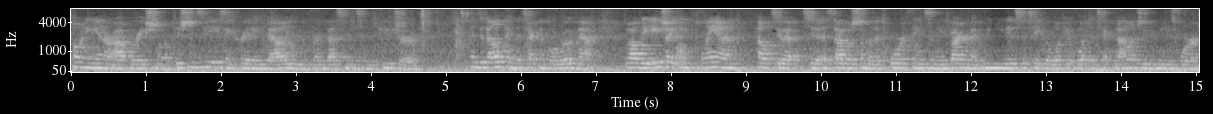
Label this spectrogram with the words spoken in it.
honing in our operational efficiencies and creating value for investments in the future and developing the technical roadmap. While the HIE plan helped to, to establish some of the core things in the environment, we needed to take a look at what the technology needs were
